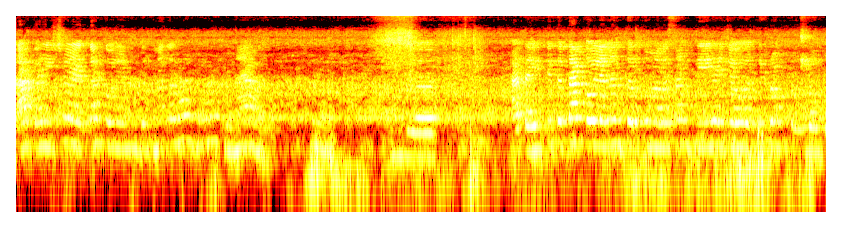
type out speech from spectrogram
आता ही शाळेत दाखवल्यानंतर नका वाटू नाही. मग आता हे तिथं दाखवल्यानंतर तुम्हाला सांगते ह्याच्यावरती डॉक्टर लोक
